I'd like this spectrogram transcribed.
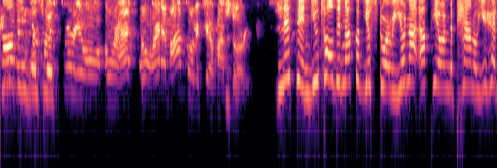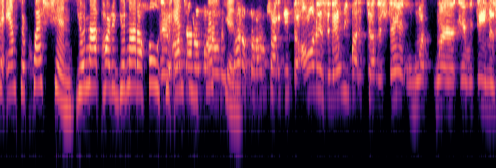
father was your. Story or, or, or am I going to tell my story? Listen, you told enough of your story. You're not up here on the panel. You're here to answer questions. You're not part of. You're not a host. You're answering questions. But I'm trying to get the audience and everybody to understand what where everything is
